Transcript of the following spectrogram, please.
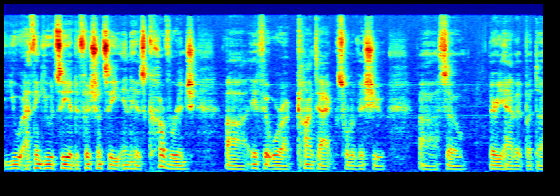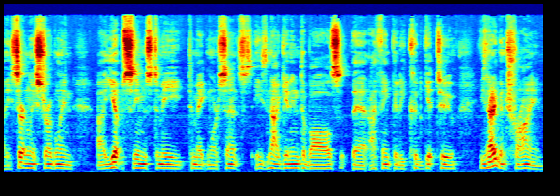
you, I think you would see a deficiency in his coverage uh, if it were a contact sort of issue. Uh, so there you have it. But uh, he's certainly struggling. Uh, Yip seems to me to make more sense. He's not getting to balls that I think that he could get to. He's not even trying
